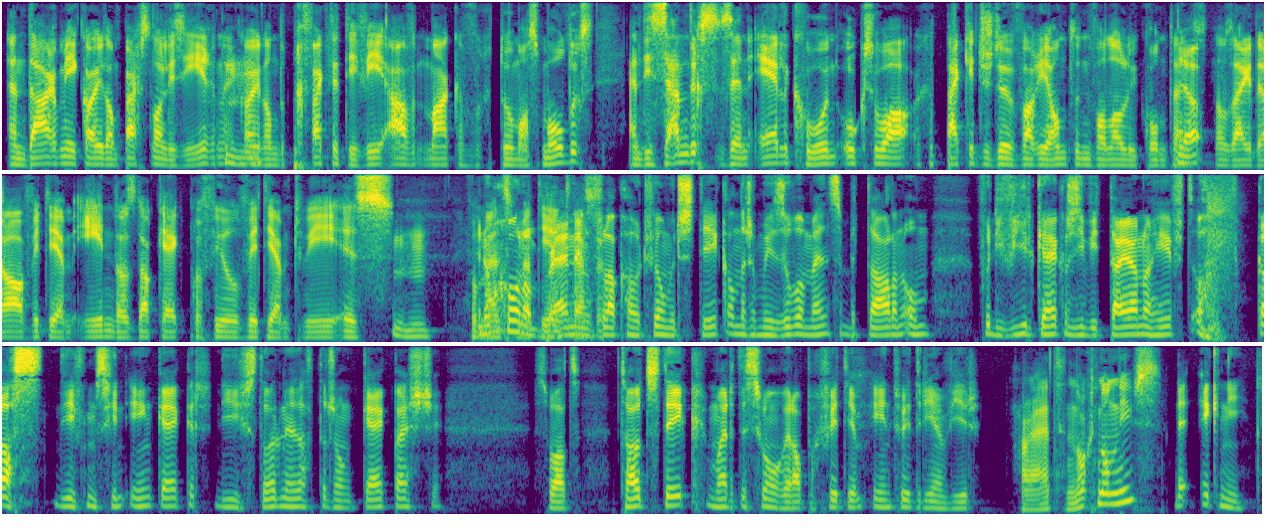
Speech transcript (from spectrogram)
En daarmee kan je dan personaliseren en Mhm. kan je dan de perfecte tv-avond maken voor Thomas Molders. En die zenders zijn eigenlijk gewoon ook zo wat gepackagede varianten van al je content. Ja. Dan zeg je, ja, VTM 1, dat is dat kijkprofiel, VTM 2 is Mhm. voor En ook gewoon op branding vlak houdt veel meer steek. Anders moet je zoveel mensen betalen om voor die vier kijkers die Vitaya nog heeft. Of Cas, die heeft misschien één kijker. Die gestorven is achter zo'n kijkquestje. Dus wat. Het houdt steek, maar het is gewoon grappig. VTM 1, 2, 3 en 4. Alright, nog nog nieuws? Nee, ik niet.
